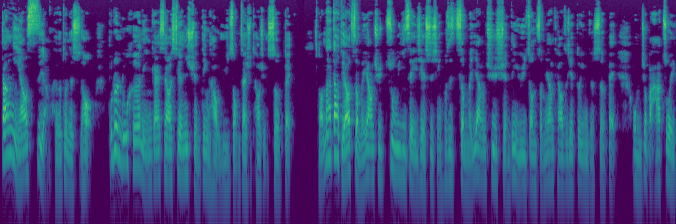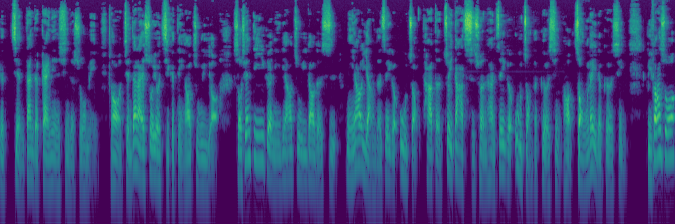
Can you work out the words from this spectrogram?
当你要饲养河豚的时候，不论如何，你应该是要先选定好鱼种，再去挑选设备。好，那到底要怎么样去注意这一些事情，或是怎么样去选定鱼种，怎么样挑这些对应的设备，我们就把它做一个简单的概念性的说明。哦，简单来说有几个点要注意哦。首先，第一个你一定要注意到的是，你要养的这个物种它的最大尺寸和这个物种的个性，哦，种类的个性。比方说，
